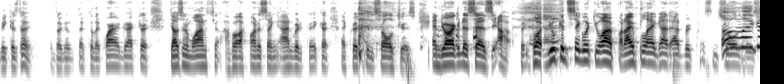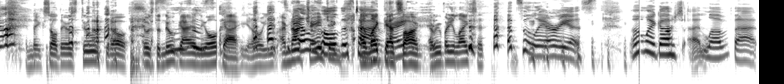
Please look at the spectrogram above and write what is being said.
because the the, the, the choir director doesn't want to want to sing onward uh, Christian soldiers and the organist says yeah but, well you can sing what you want but I'm playing on onward Christian Oh my god. and they, so there's two you know there was the new guy and the old guy you know you, I'm not tale as old changing as I like that right? song everybody likes it That's hilarious. oh my gosh, I love that.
